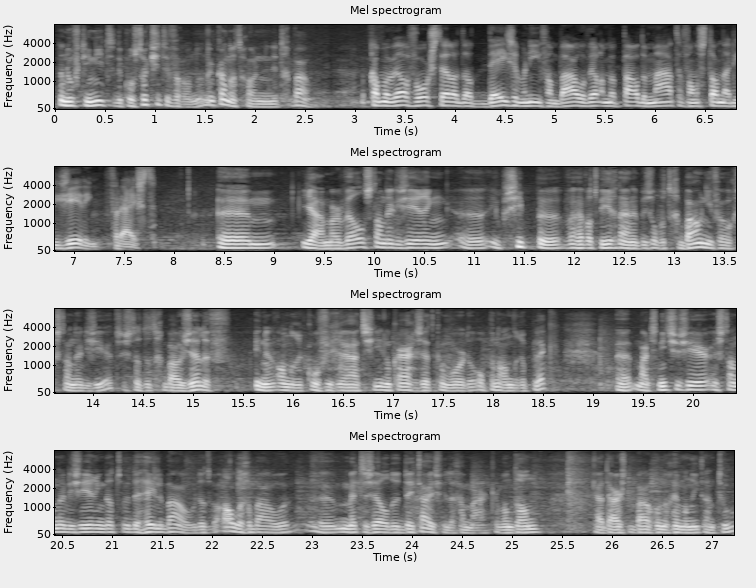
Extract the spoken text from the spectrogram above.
dan hoeft hij niet de constructie te veranderen. Dan kan het gewoon in dit gebouw. Ik kan me wel voorstellen dat deze manier van bouwen wel een bepaalde mate van standaardisering vereist. Um, ja, maar wel standaardisering. Uh, in principe, uh, wat we hier gedaan hebben, is op het gebouwniveau gestandaardiseerd. Dus dat het gebouw zelf in een andere configuratie in elkaar gezet kan worden op een andere plek. Uh, maar het is niet zozeer een standaardisering dat we de hele bouw, dat we alle gebouwen met dezelfde details willen gaan maken. Want dan, ja, daar is de bouw gewoon nog helemaal niet aan toe.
